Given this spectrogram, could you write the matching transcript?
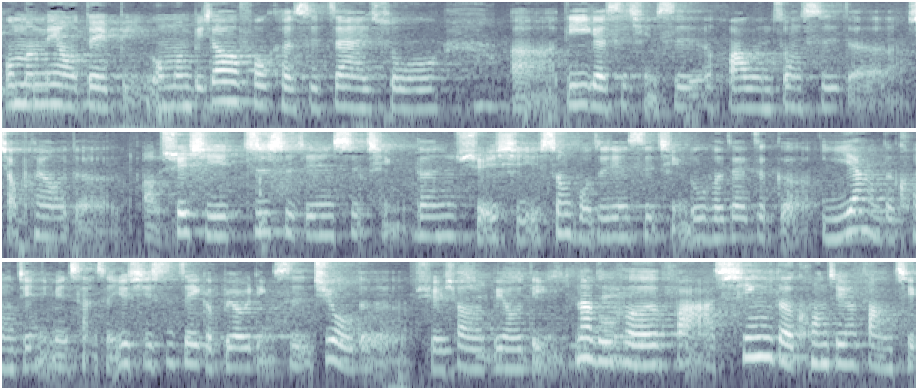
我们没有对比，我们比较 focus 在说。呃，第一个事情是华文重视的小朋友的呃学习知识这件事情，跟学习生活这件事情如何在这个一样的空间里面产生，尤其是这个 building 是旧的学校的 building，那如何把新的空间放进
